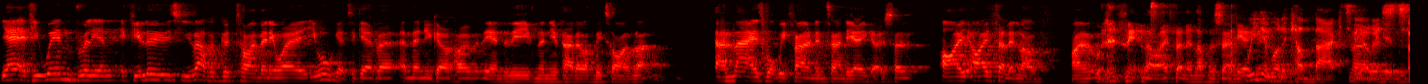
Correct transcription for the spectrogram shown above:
Yeah, if you win, brilliant. If you lose, you have a good time anyway. You all get together, and then you go home at the end of the evening. You've had a lovely time. Like, and that is what we found in San Diego. So I, I fell in love. I will admit that I fell in love with San Diego. We didn't want to come back, to be no, honest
